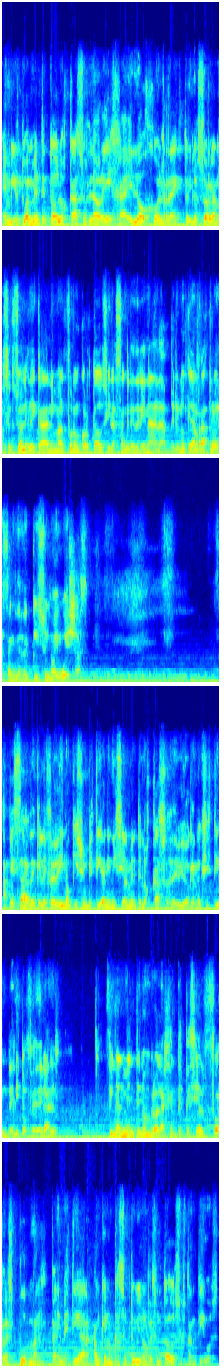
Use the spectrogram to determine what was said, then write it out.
En virtualmente todos los casos la oreja, el ojo, el recto y los órganos sexuales de cada animal fueron cortados y la sangre drenada, pero no quedan rastros de sangre en el piso y no hay huellas. A pesar de que el FBI no quiso investigar inicialmente los casos debido a que no existía un delito federal, finalmente nombró al agente especial Forrest Putman para investigar, aunque nunca se obtuvieron resultados sustantivos.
